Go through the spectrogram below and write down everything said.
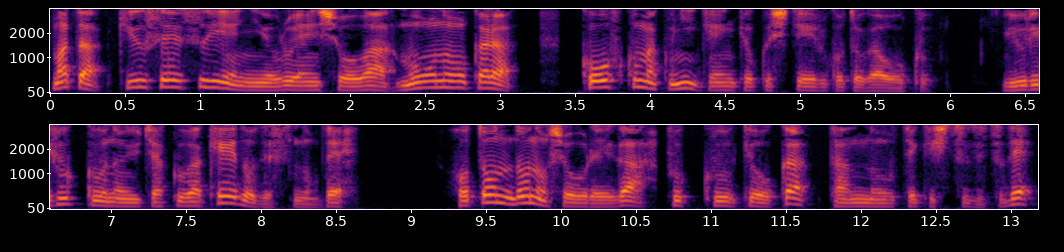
また、急性膵炎による炎症は、毛脳から幸福膜に限局していることが多く、有利腹腔の癒着は軽度ですので、ほとんどの症例が腹腔強化胆脳摘出術で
